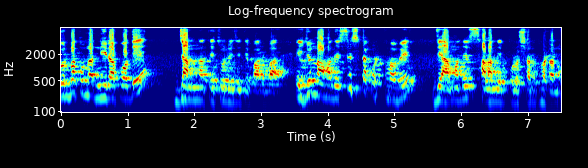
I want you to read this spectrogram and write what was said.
করবা? তোমরা নিরাপদে জান্নাতে চলে যেতে পারবা। এই জন্য আমাদের চেষ্টা করতে হবে যে আমাদের সালামের প্রসার ঘটানো।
